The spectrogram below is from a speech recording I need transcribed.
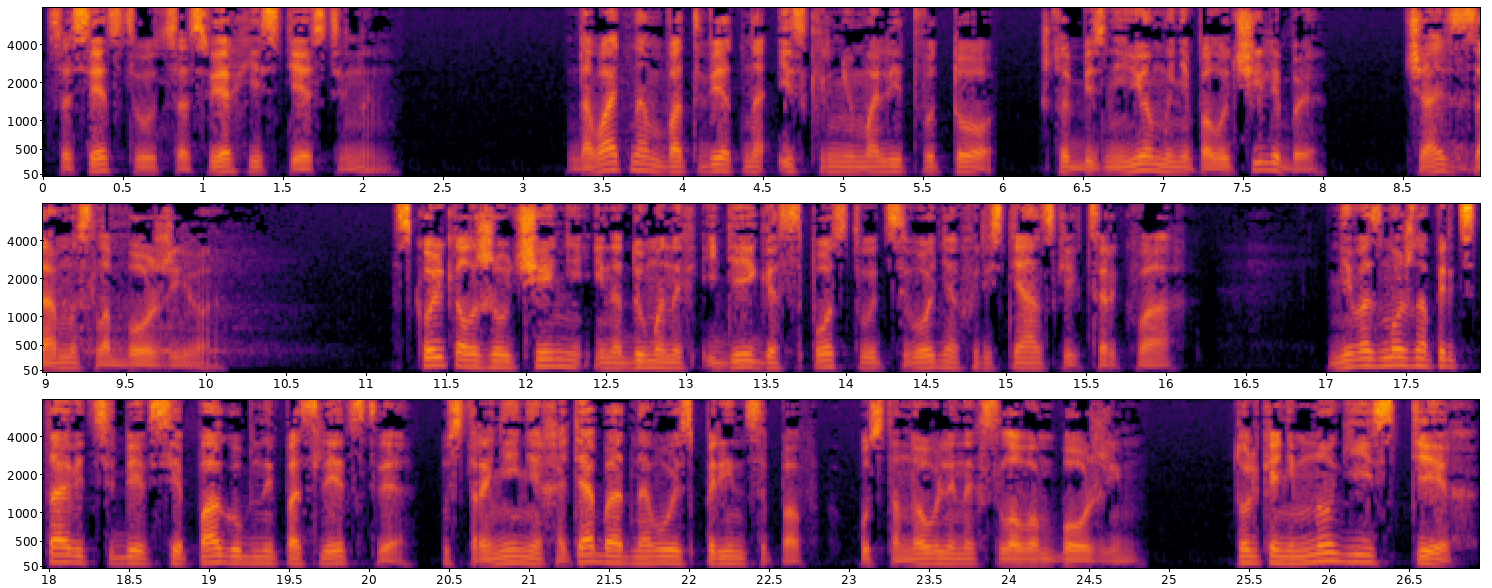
соседствует со сверхъестественным. Давать нам в ответ на искреннюю молитву то, что без нее мы не получили бы, часть замысла Божьего. Сколько лжеучений и надуманных идей господствует сегодня в христианских церквах. Невозможно представить себе все пагубные последствия устранения хотя бы одного из принципов, установленных Словом Божьим. Только немногие из тех,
